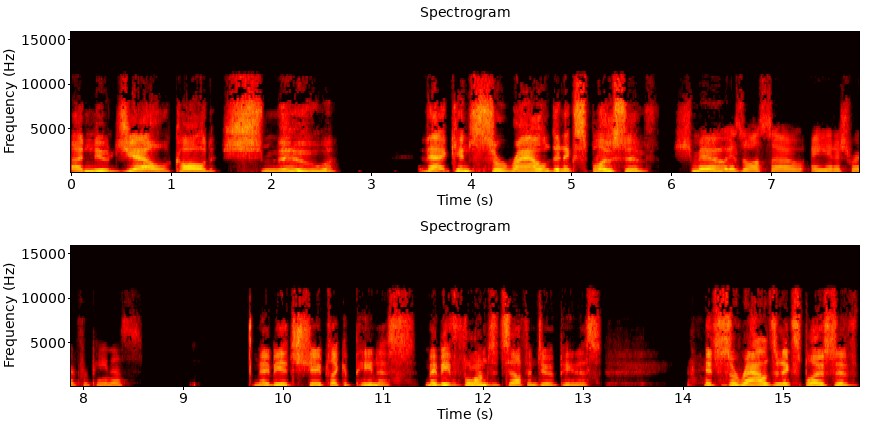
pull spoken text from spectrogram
a new gel called Shmoo that can surround an explosive. Shmoo is also a Yiddish word for penis. Maybe it's shaped like a penis. Maybe it forms itself into a penis. It surrounds an explosive,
